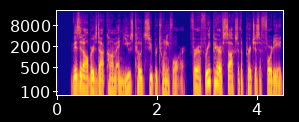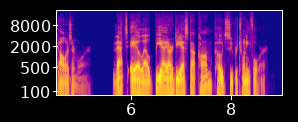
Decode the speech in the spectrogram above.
Visit allbirds.com and use code SUPER24 for a free pair of socks with a purchase of $48 or more. That's A L L B I R D S.com, code SUPER24.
